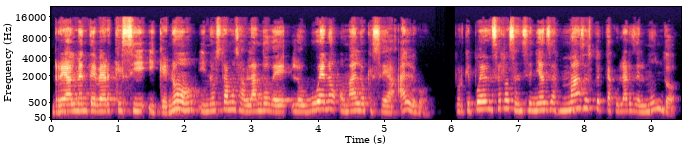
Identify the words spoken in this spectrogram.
realmente ver que sí y que no, y no estamos hablando de lo bueno o malo que sea algo, porque pueden ser las enseñanzas más espectaculares del mundo,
